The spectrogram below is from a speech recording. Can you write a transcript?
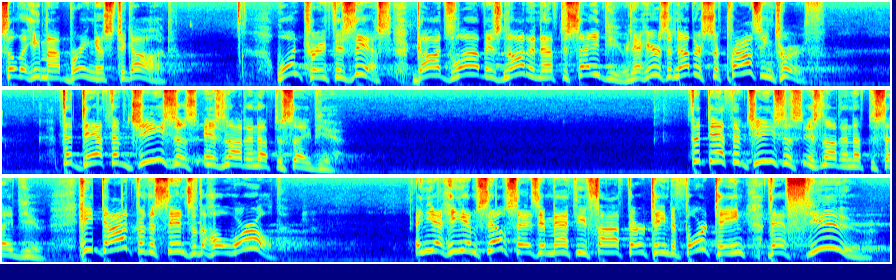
so that he might bring us to God. One truth is this God's love is not enough to save you. Now, here's another surprising truth the death of Jesus is not enough to save you. The death of Jesus is not enough to save you. He died for the sins of the whole world. And yet he himself says in Matthew 5 13 to 14 that few,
